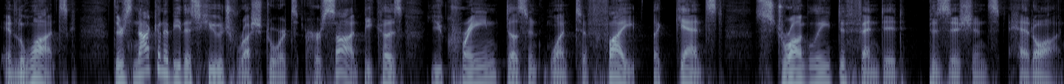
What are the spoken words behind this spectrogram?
in Luhansk. There's not going to be this huge rush towards Kherson because Ukraine doesn't want to fight against strongly defended positions head on.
